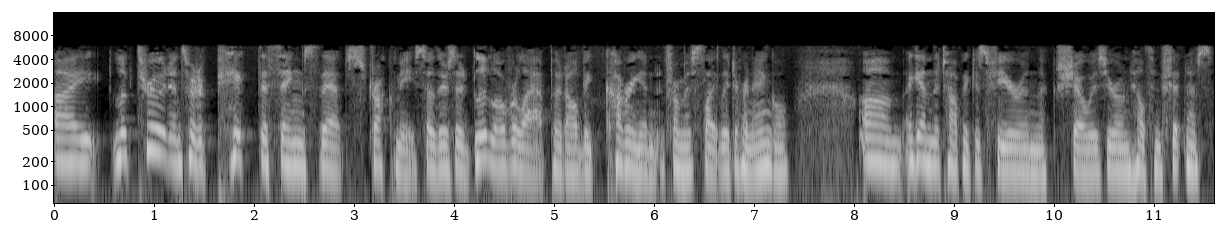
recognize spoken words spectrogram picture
I looked through it and sort of picked the things that struck me. So there's a little overlap, but I'll be covering it from a slightly different angle. Um, again, the topic is fear, and the show is your own health and fitness.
